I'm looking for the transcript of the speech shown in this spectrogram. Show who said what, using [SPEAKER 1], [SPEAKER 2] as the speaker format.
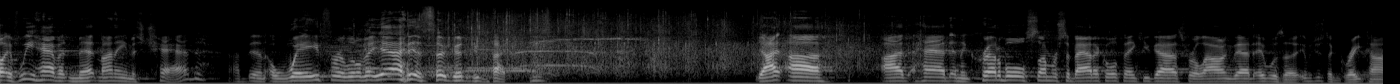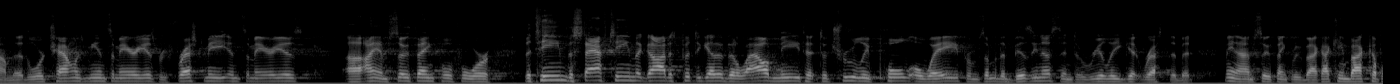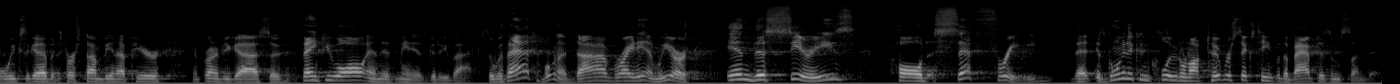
[SPEAKER 1] Well, if we haven't met, my name is Chad. I've been away for a little bit. Yeah, it is so good to be back. Yeah, I, uh, I had an incredible summer sabbatical. Thank you guys for allowing that. It was, a, it was just a great time. The Lord challenged me in some areas, refreshed me in some areas. Uh, I am so thankful for the team, the staff team that God has put together that allowed me to, to truly pull away from some of the busyness and to really get rested. But man, I'm so thankful to be back. I came back a couple weeks ago, but it's the first time being up here in front of you guys. So thank you all, and it, man, it's good to be back. So with that, we're going to dive right in. We are in this series called Set Free that is going to conclude on October 16th with a baptism Sunday.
